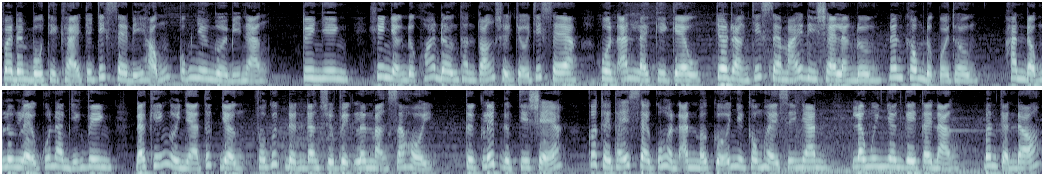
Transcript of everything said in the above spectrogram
và đền bù thiệt hại cho chiếc xe bị hỏng cũng như người bị nạn. Tuy nhiên, khi nhận được hóa đơn thanh toán sửa chữa chiếc xe, Huỳnh Anh lại kỳ kèo cho rằng chiếc xe máy đi sai làn đường nên không được bồi thường. Hành động lương lẹo của nam diễn viên đã khiến người nhà tức giận và quyết định đăng sự việc lên mạng xã hội. Từ clip được chia sẻ, có thể thấy xe của Huỳnh Anh mở cửa nhưng không hề xi nhanh là nguyên nhân gây tai nạn. Bên cạnh đó,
